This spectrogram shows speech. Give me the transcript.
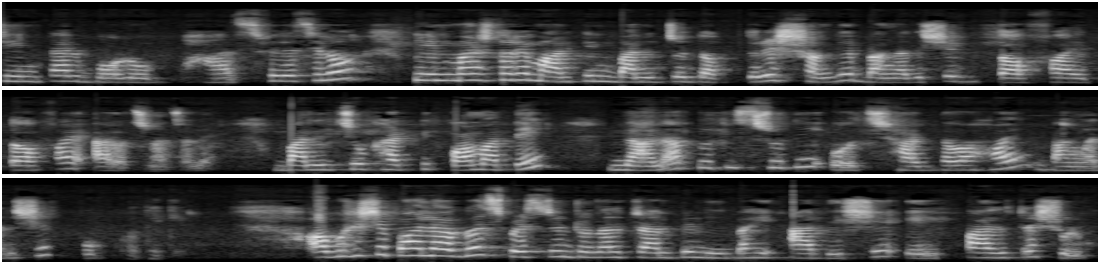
চিন্তার বড় ভাঁজ ফেলেছিল। তিন মাস ধরে মার্কিন বাণিজ্য দপ্তরের সঙ্গে বাংলাদেশের দফায় দফায় আলোচনা চলে। বাণিজ্য ঘাটতি কমাতে নানা প্রতিশ্রুতি ও ছাড় দেওয়া হয় বাংলাদেশের পক্ষ থেকে। অবশেষে পয়লা আগস্ট প্রেসিডেন্ট ডোনাল্ড ট্রাম্পের নির্বাহী আদেশে এই পাল্টা শুল্ক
